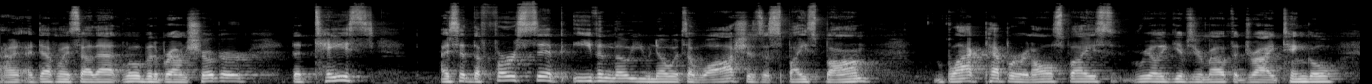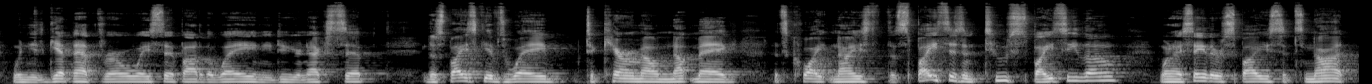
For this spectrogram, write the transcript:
I, I definitely saw that. A little bit of brown sugar. The taste, I said the first sip, even though you know it's a wash, is a spice bomb. Black pepper and allspice really gives your mouth a dry tingle. When you get that throwaway sip out of the way and you do your next sip, The spice gives way to caramel nutmeg. That's quite nice. The spice isn't too spicy though. When I say there's spice, it's not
